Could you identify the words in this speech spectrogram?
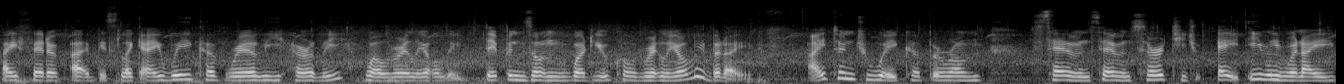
I set up habits like I wake up really early. Well, really early depends on what you call really early, but I I tend to wake up around seven, seven thirty to eight, even when I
